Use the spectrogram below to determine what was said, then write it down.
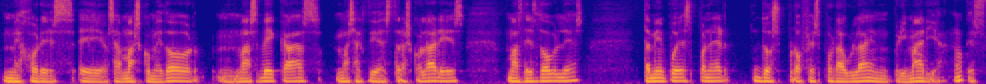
mejores, eh, o sea, más comedor, más becas, más actividades extraescolares, más desdobles. También puedes poner dos profes por aula en primaria, ¿no? que es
